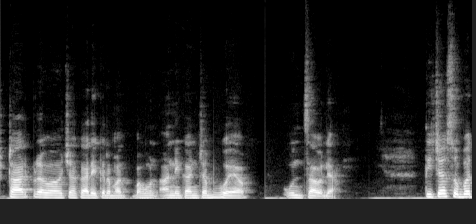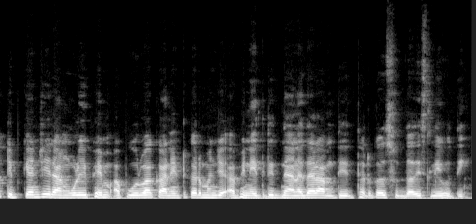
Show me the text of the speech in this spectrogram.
स्टार प्रवाहाच्या कार्यक्रमात पाहून अनेकांच्या भुवया उंचावल्या. तिच्यासोबत टिपक्यांची रांगोळी फेम अपूर्वा कानेटकर म्हणजे अभिनेत्री ज्ञानदा रामतीर्थकर सुद्धा दिसली होती.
